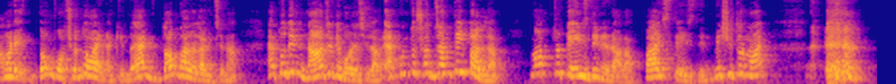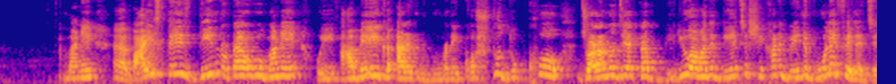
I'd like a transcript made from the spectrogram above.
আমার একদম পছন্দ হয় না কিন্তু, একদম ভালো লাগছে না। এতদিন না জেনে বলেছিলাম, এখন তো সব জানতেই পারলাম। মাত্র তেইশ দিনের আলাপ, বাইশ তেইশ দিন, বেশি তো নয়। মানে বাইশ তেইশ দিন ওটা মানে ওই আবেগ আর মানে কষ্ট, দুঃখ জড়ানো যে একটা ভিডিও আমাদের দিয়েছে, সেখানে বেড়ে বলে ফেলেছে।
